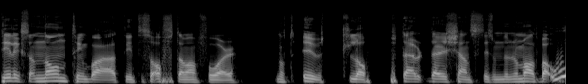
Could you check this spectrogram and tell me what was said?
det är liksom någonting bara att det inte är så ofta man får något utlopp där, där det känns liksom, det är normalt bara wow,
